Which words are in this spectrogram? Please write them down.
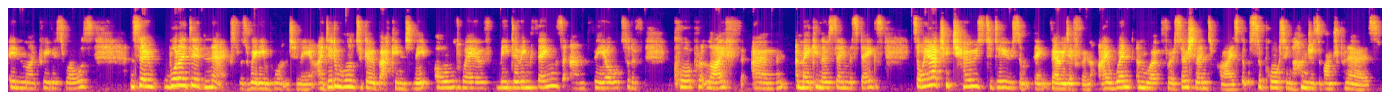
in my previous roles and so, what I did next was really important to me. I didn't want to go back into the old way of me doing things and the old sort of corporate life um, and making those same mistakes. So, I actually chose to do something very different. I went and worked for a social enterprise that was supporting hundreds of entrepreneurs.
